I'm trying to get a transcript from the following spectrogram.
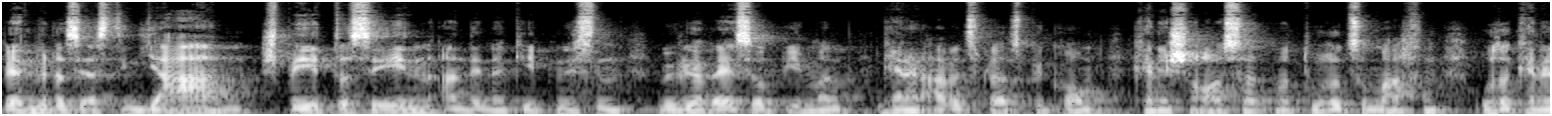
werden wir das erst in Jahren später sehen an den Ergebnissen, möglicherweise, ob jemand keinen Arbeitsplatz bekommt, keine Chance hat, Matura zu machen oder keine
